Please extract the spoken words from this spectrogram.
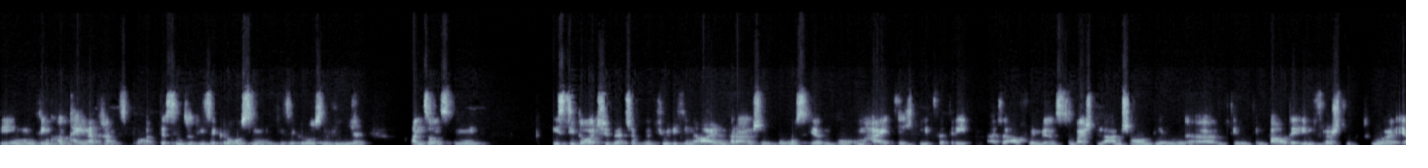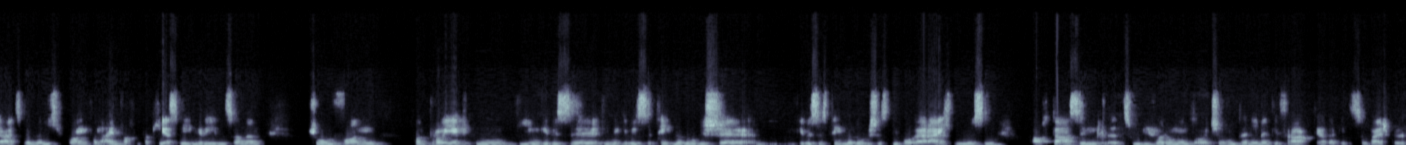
den, den Containertransport. Das sind so diese großen, diese großen Linien. Ansonsten ist die deutsche Wirtschaft natürlich in allen Branchen, wo es irgendwo um Hightech geht, vertreten. Also auch wenn wir uns zum Beispiel anschauen, den, äh, den, den Bau der Infrastruktur, ja, jetzt wenn wir nicht von, von einfachen Verkehrswegen reden, sondern schon von, von Projekten, die, ein gewisse, die eine gewisse technologische, ein gewisses technologisches Niveau erreichen müssen. Auch da sind äh, Zulieferungen deutscher Unternehmen gefragt. Ja, da gibt es zum Beispiel,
